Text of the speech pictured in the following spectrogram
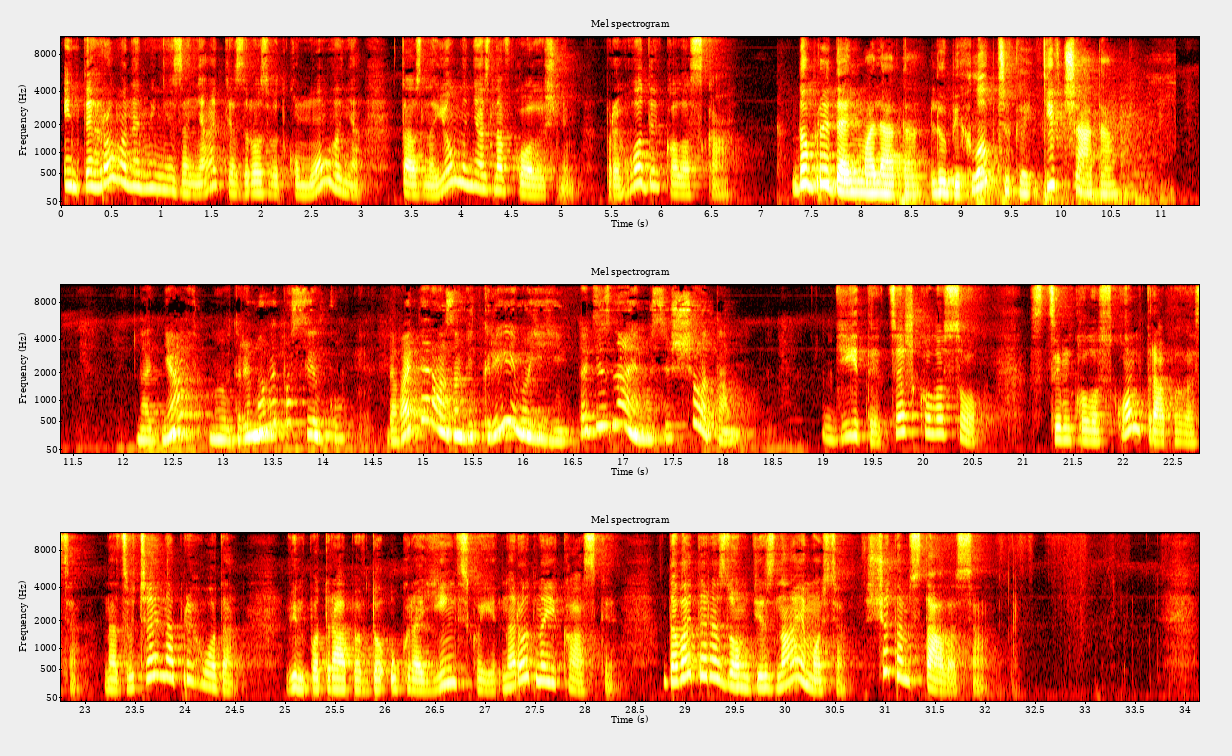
Інтегроване міні-заняття з розвитку мовлення та ознайомлення з навколишнім. Пригоди колоска. Добрий день, малята, любі хлопчики, дівчата. На днях ми отримали посилку. Давайте разом відкриємо її та дізнаємося, що там. Діти, це ж колосок. З цим колоском трапилася надзвичайна пригода. Він потрапив до української народної казки. Давайте разом дізнаємося, що там сталося.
